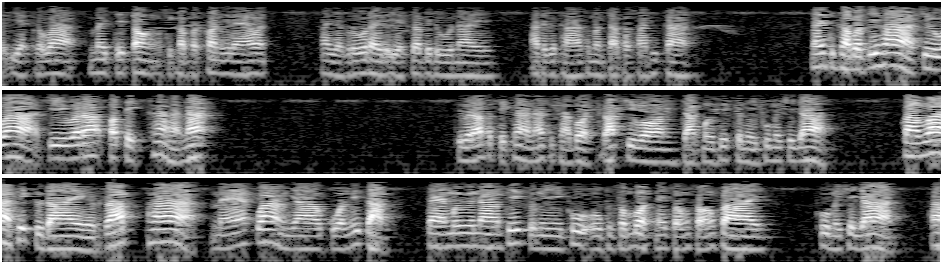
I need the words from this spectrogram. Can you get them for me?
ละเอียดเพราะว่าไม่ติดต้องสิกขาบทข้อนี้แล้วถ้าอยากรู้รายละเอียดก็ไปดูในอัตถกถาสมันตภาษาธิกา ในสิกขาบทที่ห้าชื่อว่า จีวรปฏิฆาหนะจีวรปฏิฆาหนะสิกขาบท รับจีวรจากมือภิกษุณีผู้ไม่ใช่ญาติความว่าภิกษุใดรับผ้าแม้กว้างยาวควรวิกับ แต่มือนางภิกษุณีผู้อุปสมบทในสองสองฝ่าย ผู้ไม่ใช่ญาติผ้า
